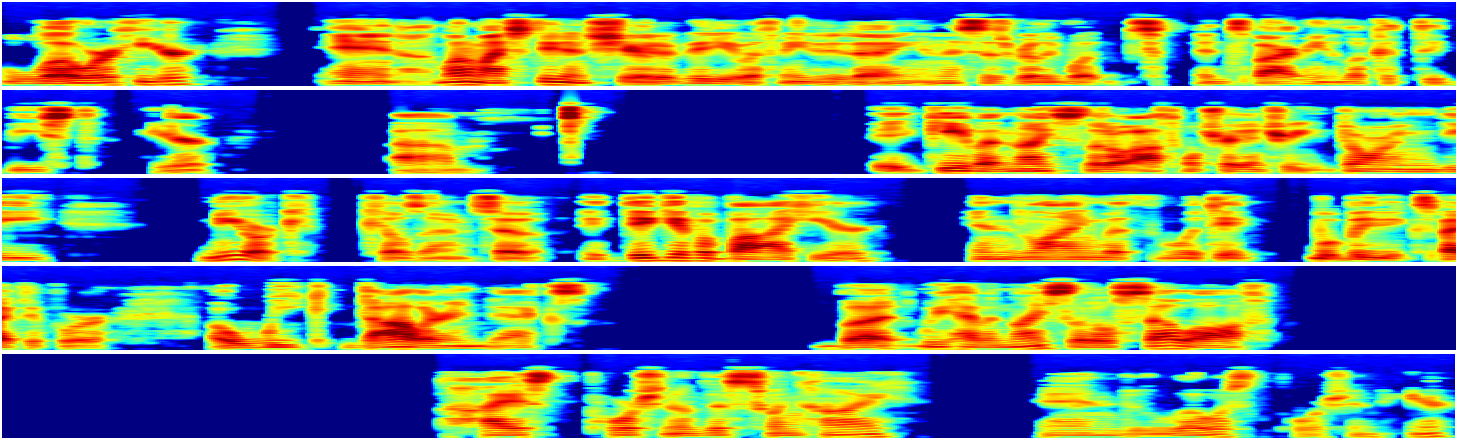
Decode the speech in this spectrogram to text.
lower here. And uh, one of my students shared a video with me today, and this is really what inspired me to look at the beast here. Um, it gave a nice little optimal trade entry during the New York kill zone. So it did give a buy here in line with what, it, what we expected for a weak dollar index, but we have a nice little sell-off. Highest portion of this swing high and the lowest portion here.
